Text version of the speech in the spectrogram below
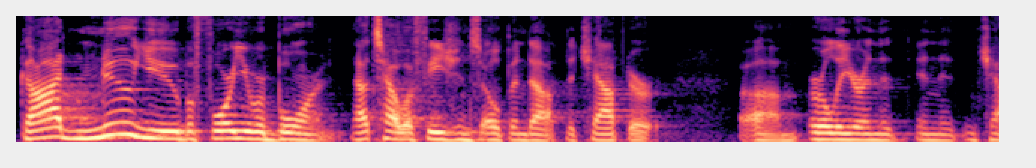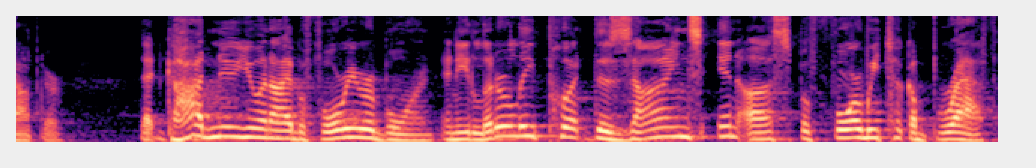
God knew you before you were born. That's how Ephesians opened up the chapter um, earlier in the, in the chapter. That God knew you and I before we were born, and He literally put designs in us before we took a breath.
